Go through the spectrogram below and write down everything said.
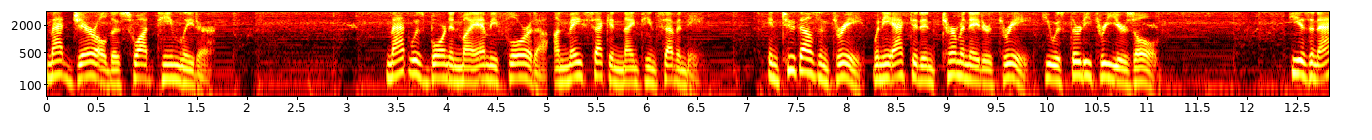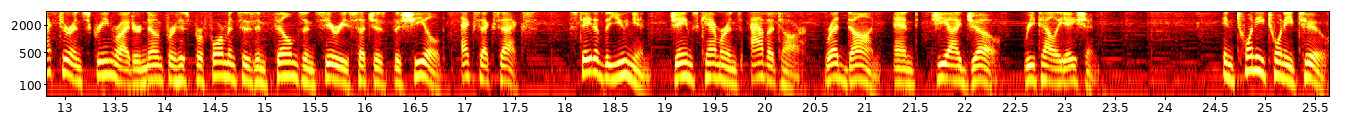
Matt Gerald as SWAT team leader. Matt was born in Miami, Florida, on May 2, 1970. In 2003, when he acted in Terminator 3, he was 33 years old. He is an actor and screenwriter known for his performances in films and series such as The Shield, XXX, State of the Union, James Cameron's Avatar, Red Dawn, and G.I. Joe, Retaliation. In 2022,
